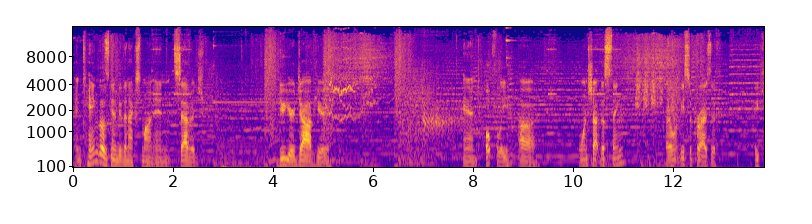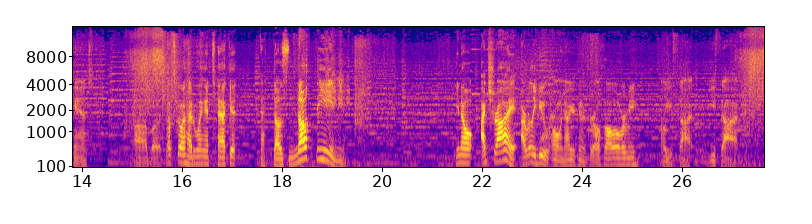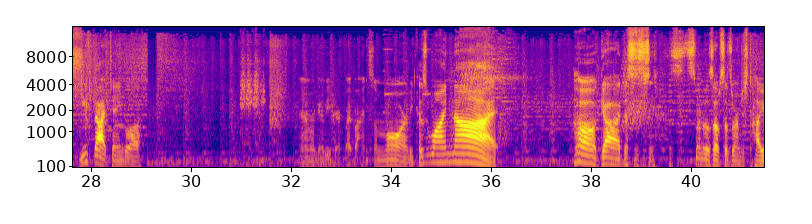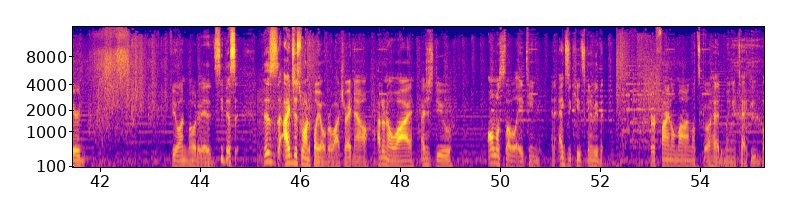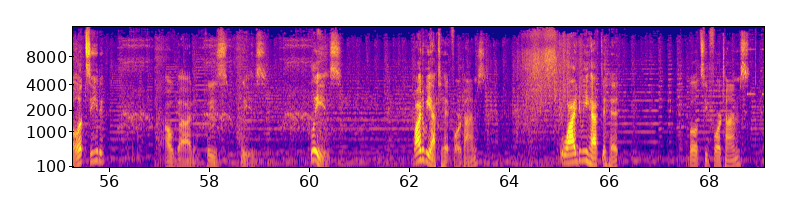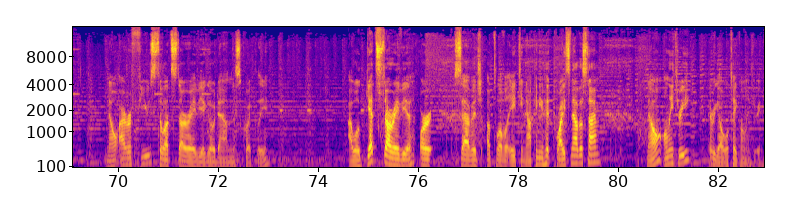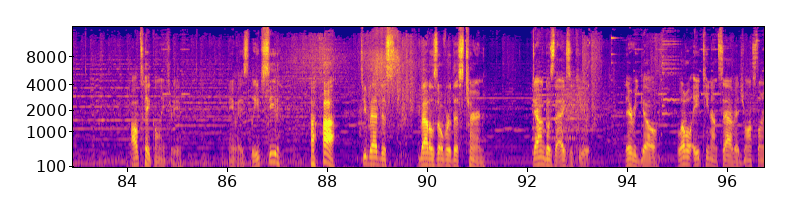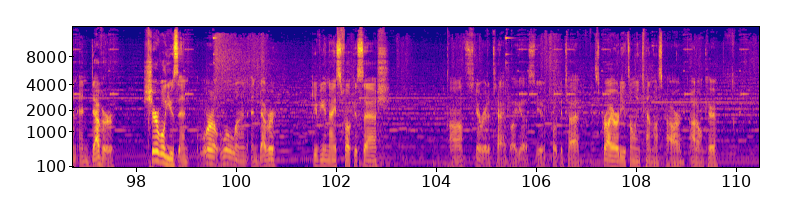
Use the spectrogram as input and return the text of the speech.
And Tango is going to be the next mon in Savage. Do your job here. And hopefully, uh, one-shot this thing. But I won't be surprised if we can't. Uh, but let's go ahead wing attack it. That does nothing! You know, I try. I really do. Oh, now you're gonna growth all over me? Oh, you thought. You thought. You thought, Tangela. And we're gonna be hurt by buying some more, because why not? Oh god, this is, this is one of those episodes where I'm just tired. Feel unmotivated. See this this is I just want to play Overwatch right now. I don't know why. I just do. Almost level 18. And Exeggcute's gonna be the her final mon. Let's go ahead, wing attack you. Bullet Seed? Oh god. Please, please. Please. Why do we have to hit four times? Why do we have to hit Bullet Seed four times? No, I refuse to let Staravia go down this quickly. I will get Staravia, or Savage, up to level 18. Now, can you hit twice now this time? No? Only three? There we go. We'll take only three. I'll take only three. Anyways, Leech Seed. Haha! Too bad this battle's over this turn. Down goes the Exeggcute. There we go. Level 18 on Savage. Wants to learn Endeavor. Sure, we'll use En... We'll, we'll learn Endeavor. Give you a nice Focus Sash. Uh, let's get rid of Tackle, I guess. Yeah, quick attack. It's priority. It's only 10 less power. I don't care.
